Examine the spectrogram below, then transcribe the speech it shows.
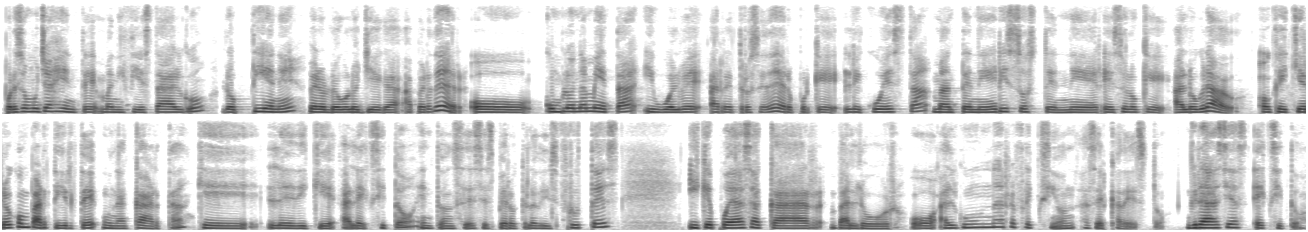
Por eso mucha gente manifiesta algo, lo obtiene, pero luego lo llega a perder o cumple una meta y vuelve a retroceder porque le cuesta mantener y sostener eso lo que ha logrado. Ok, quiero compartirte una carta que le dediqué al éxito, entonces espero que lo disfrutes y que puedas sacar valor o alguna reflexión acerca de esto. Gracias éxito,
